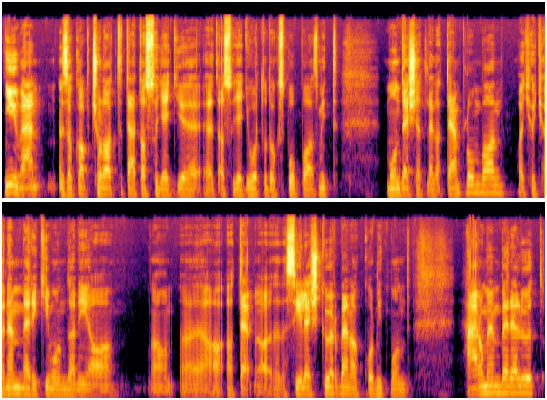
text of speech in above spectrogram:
nyilván ez a kapcsolat, tehát az, hogy egy, az, hogy egy ortodox popa az mit mond esetleg a templomban, vagy hogyha nem meri kimondani a, a, a, a, te, a széles körben, akkor mit mond három ember előtt.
